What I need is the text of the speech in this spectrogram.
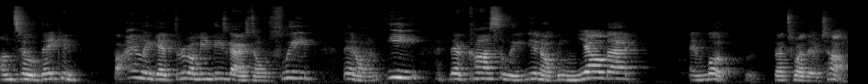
until they can finally get through. I mean, these guys don't sleep, they don't eat, they're constantly, you know, being yelled at. And look, that's why they're tough,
